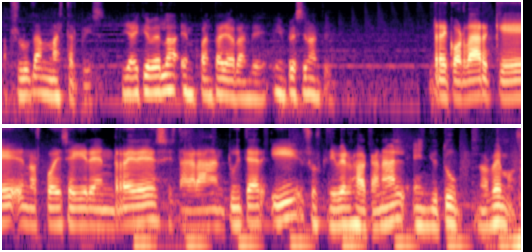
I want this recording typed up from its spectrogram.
Absoluta masterpiece. Y hay que verla en pantalla grande. Impresionante. Recordar que nos podéis seguir en redes, Instagram, Twitter y suscribiros al canal en YouTube. Nos vemos.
